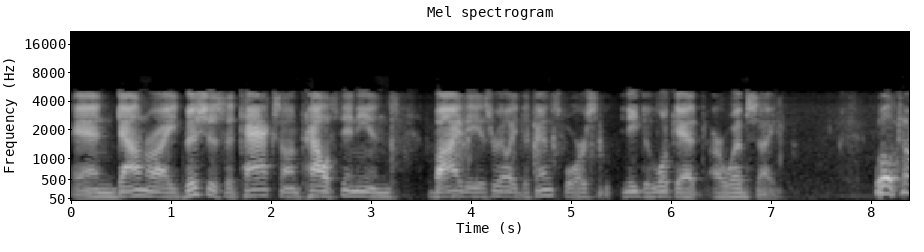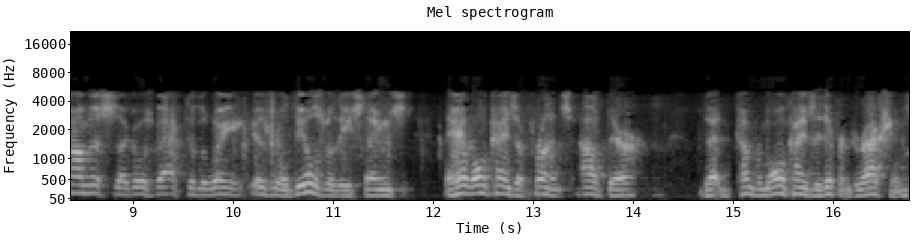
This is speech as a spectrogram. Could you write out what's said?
and downright vicious attacks on Palestinians by the Israeli Defense Force, you need to look at our website. Well, Tom, this goes back to the way Israel deals with these things. They have all kinds of fronts out there that come from all kinds of different directions,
